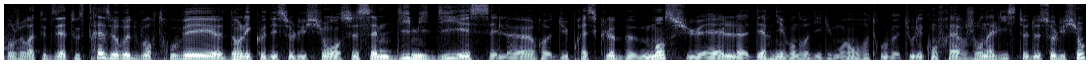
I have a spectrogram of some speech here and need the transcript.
Bonjour à toutes et à tous. Très heureux de vous retrouver euh, dans l'écho des solutions en ce samedi midi et c'est l'heure euh, du Presse Club mensuel. Dernier vendredi du mois, on retrouve tous les confrères journalistes de solutions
